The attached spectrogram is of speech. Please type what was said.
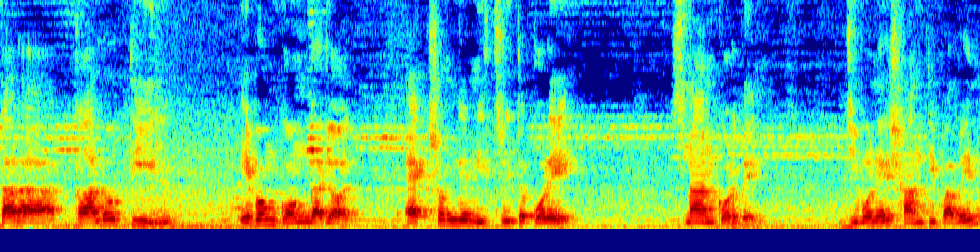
তারা কালো তিল এবং গঙ্গা জল একসঙ্গে মিশ্রিত করে স্নান করবেন। জীবনে শান্তি পাবেন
